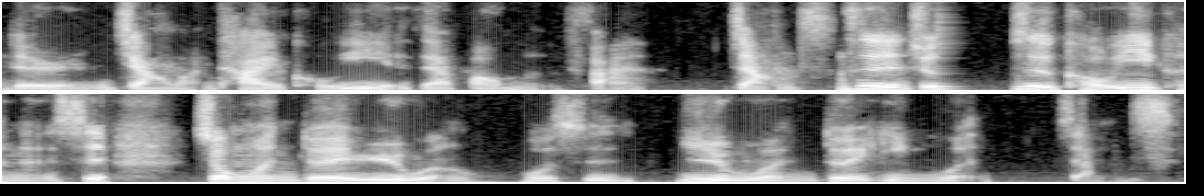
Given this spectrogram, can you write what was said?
的人讲完，他也口译也在帮我们翻。这样子，是就是口译，可能是中文对日文，或是日文对英文这样子。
